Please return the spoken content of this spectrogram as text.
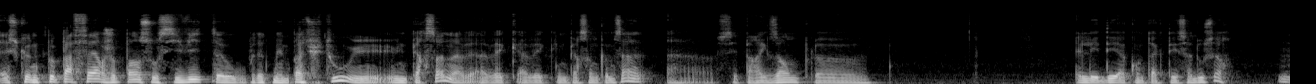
Et ce que ne peut pas faire, je pense, aussi vite, ou peut-être même pas du tout, une personne avec, avec une personne comme ça, euh, c'est par exemple euh, l'aider à contacter sa douceur. Mm.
